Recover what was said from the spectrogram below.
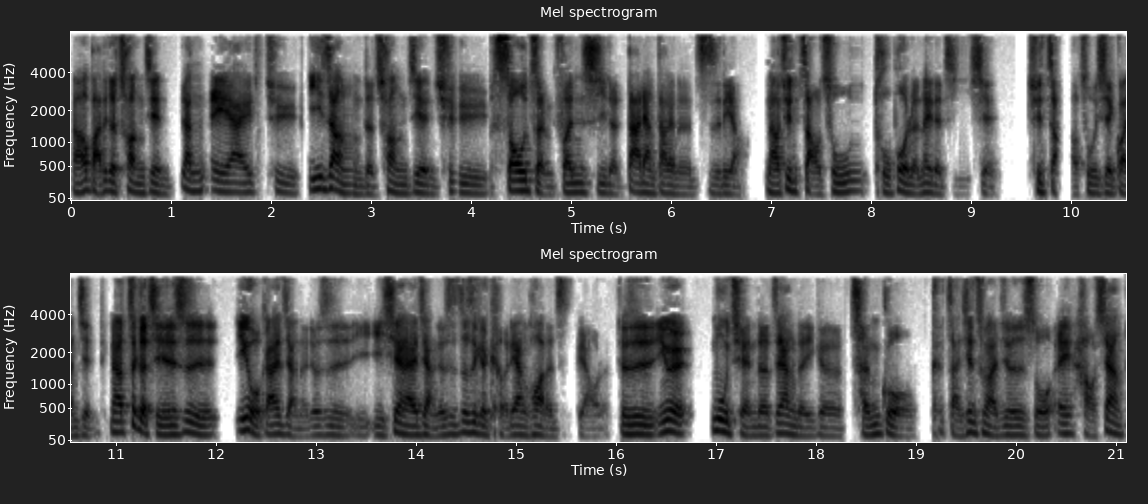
然后把这个创建让 AI 去依照你的创建去收整分析的大量大量的资料，然后去找出突破人类的极限。去找出一些关键点，那这个其实是因为我刚才讲的，就是以以现在来讲，就是这是一个可量化的指标了，就是因为目前的这样的一个成果可展现出来，就是说，哎，好像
